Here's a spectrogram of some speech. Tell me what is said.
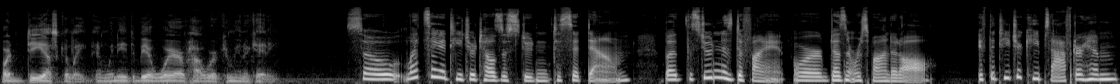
or de escalate, and we need to be aware of how we're communicating. So let's say a teacher tells a student to sit down, but the student is defiant or doesn't respond at all. If the teacher keeps after him,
